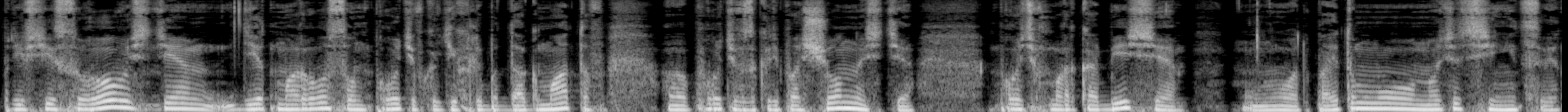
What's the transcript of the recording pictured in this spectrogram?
при всей суровости Дед Мороз, он против каких-либо догматов, э, против закрепощенности, против мракобесия, вот, поэтому носит синий цвет.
